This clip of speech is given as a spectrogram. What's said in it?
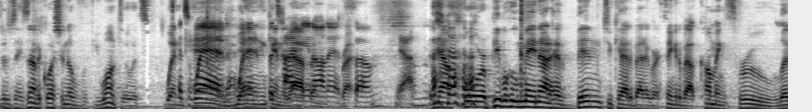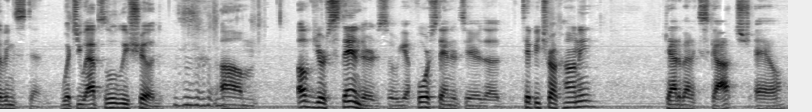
It's not a question of if you want to; it's when It's can when, when it's can the it timing happen? on it. Right. So yeah. now, for people who may not have been to Katabatic or are thinking about coming through Livingston, which you absolutely should, um, of your standards, so we got four standards here: the Tippy Truck Honey, Katabatic Scotch Ale,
